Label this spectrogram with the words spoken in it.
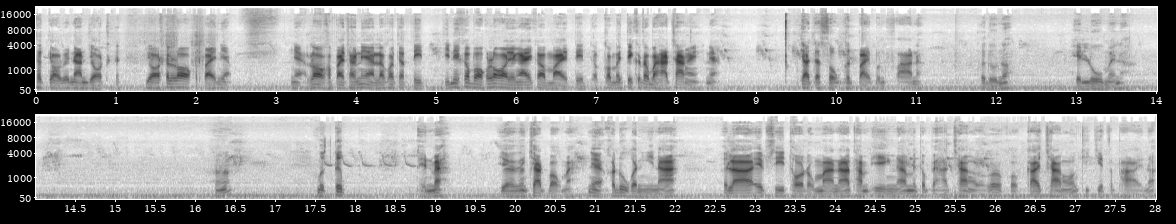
ถ้าจอดไว้นานหยอดหยอดถ้าลอกเข้าไปเนี่ยเนี่ยล่อเข้าไปทางเนี้ยแล้วก็จะติด ทีนี้เขาบอกล่อยังไงก็ไม่ติดแล้วก็ไม่ติดก็ต้องมาหาช่างไงเนี่ยจะจะส่งขึ้นไปบนฟ้านะ ก็ดูเนาะเห็นรูไหมนะฮะมืดตึบเห็นไหมอย่างทางชาติบอกไหมเนี่ยเขาดูกันอย่างนี้นะ เวลาเอฟซีถอดออกมานะทำเองนะ ไม่ต้องไปหาช่างหรอกก็กายช่างของขี้เกียจสะพายนะ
